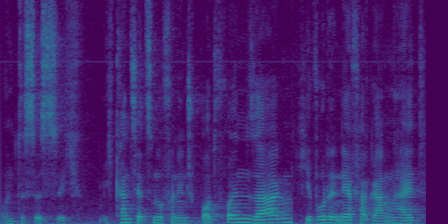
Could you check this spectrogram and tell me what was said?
Und das ist, ich, ich kann es jetzt nur von den Sportfreunden sagen, hier wurde in der Vergangenheit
